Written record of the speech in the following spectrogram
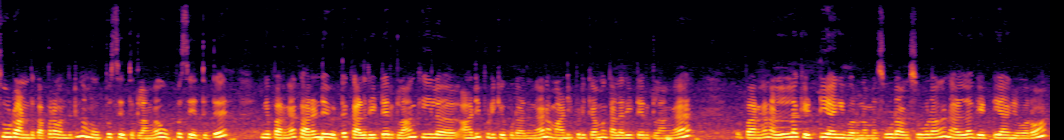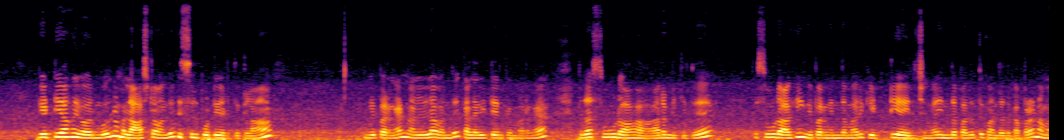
சூடானதுக்கப்புறம் வந்துட்டு நம்ம உப்பு சேர்த்துக்கலாங்க. உப்பு சேர்த்துட்டு இங்கே பாருங்கள் கரண்டி விட்டு கிளறிட்டே இருக்கலாம். கீழே அடி பிடிக்கக்கூடாதுங்க நம்ம அடி பிடிக்காமல் கிளறிட்டே இருக்கலாங்க. பாருங்கள் நல்லா கெட்டியாகி வரும். நம்ம சூடாக சூடாக நல்லா கெட்டியாகி வரும். கெட்டியாக வரும்போது நம்ம லாஸ்ட்டாக வந்து விசில் போட்டு எடுத்துக்கலாம். இங்கே பாருங்கள் நல்லா வந்து கலரிட்டே இருக்கேன் பாருங்கள் இப்போ தான் சூடாக ஆரம்பிக்குது. இப்போ சூடாகி இங்கே பாருங்கள் இந்த மாதிரி கெட்டி ஆயிடுச்சுங்க இந்த பதத்துக்கு வந்ததுக்கப்புறம் நம்ம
